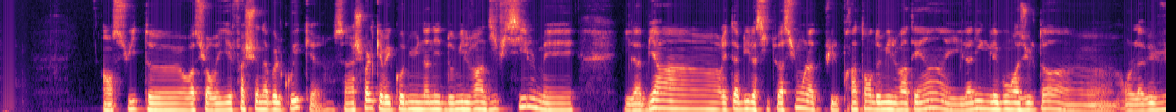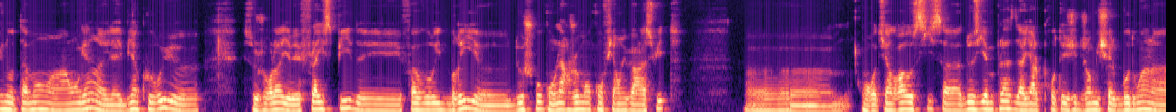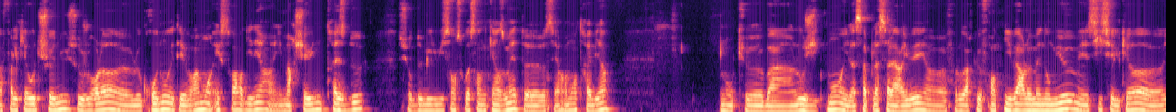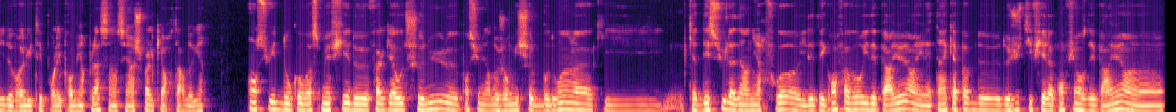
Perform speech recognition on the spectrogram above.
Ensuite, euh, on va surveiller Fashionable Quick. C'est un cheval qui avait connu une année 2020 difficile, mais il a bien rétabli la situation depuis le printemps 2021 et il aligne les bons résultats. Euh, on l'avait vu notamment à Anguin, il avait bien couru. Euh, ce jour-là, il y avait Fly Speed et Favori de Brie, euh, deux chevaux qui ont largement confirmé par la suite. on retiendra aussi sa deuxième place derrière le protégé de Jean-Michel Baudouin, la Falcao de Chenu. Ce jour-là, le chrono était vraiment extraordinaire. Il marchait une 13-2 sur 2875 mètres. c'est vraiment très bien. Donc euh, bah, logiquement, il a sa place à l'arrivée. Hein. Il va falloir que Franck Nivard le mène au mieux, mais si c'est le cas, euh, il devrait lutter pour les premières places. Hein. C'est un cheval qui est en retard de gain. Ensuite, donc, on va se méfier de Falcao de Chenu, le pensionnaire de Jean-Michel Baudouin, là, qui... a déçu la dernière fois. Il était grand favori des parieurs, il était incapable de, justifier la confiance des parieurs. Euh.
